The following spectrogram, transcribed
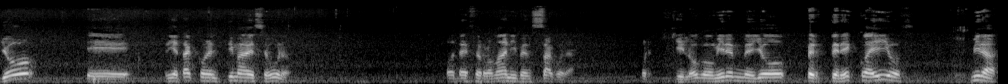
Yo eh, voy a estar con el Team ABC1. JF Román y Pensácola. Porque, loco, mírenme, yo pertenezco a ellos. Mira,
